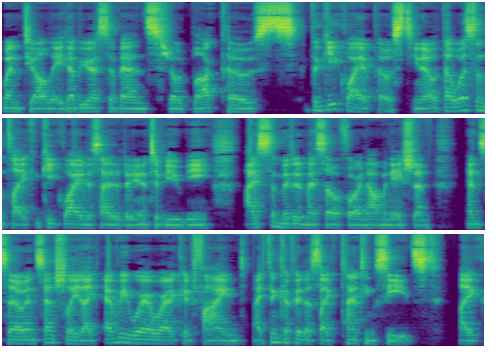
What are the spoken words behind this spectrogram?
went to all the AWS events, wrote blog posts. The GeekWire post, you know, that wasn't like GeekWire decided to interview me. I submitted myself for a nomination. And so essentially, like everywhere where I could find, I think of it as like planting seeds, like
